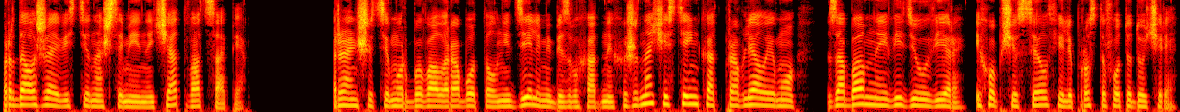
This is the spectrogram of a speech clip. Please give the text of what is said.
продолжая вести наш семейный чат в WhatsApp». Раньше Тимур бывало работал неделями без выходных, и жена частенько отправляла ему забавные видео Веры, их общие селфи или просто фото дочери.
